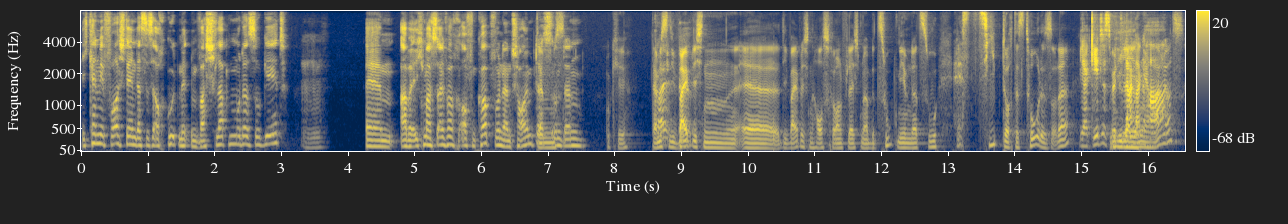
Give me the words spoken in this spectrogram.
ich kann mir vorstellen, dass es auch gut mit einem Waschlappen oder so geht. Mhm. Ähm, aber ich mach's einfach auf den Kopf und dann schäumt das und dann. Okay. Da müssen die weiblichen, äh, die weiblichen Hausfrauen vielleicht mal Bezug nehmen dazu. Es zieht doch des Todes, oder? Ja, geht es wenn mit langen lange Haare hast?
